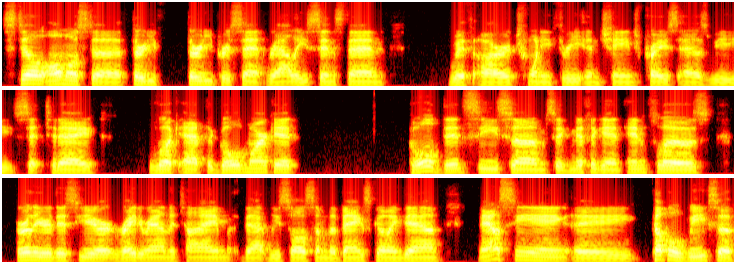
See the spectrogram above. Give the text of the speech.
still almost a 30, 30% rally since then with our 23 and change price as we sit today. Look at the gold market. Gold did see some significant inflows earlier this year, right around the time that we saw some of the banks going down. Now seeing a couple weeks of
